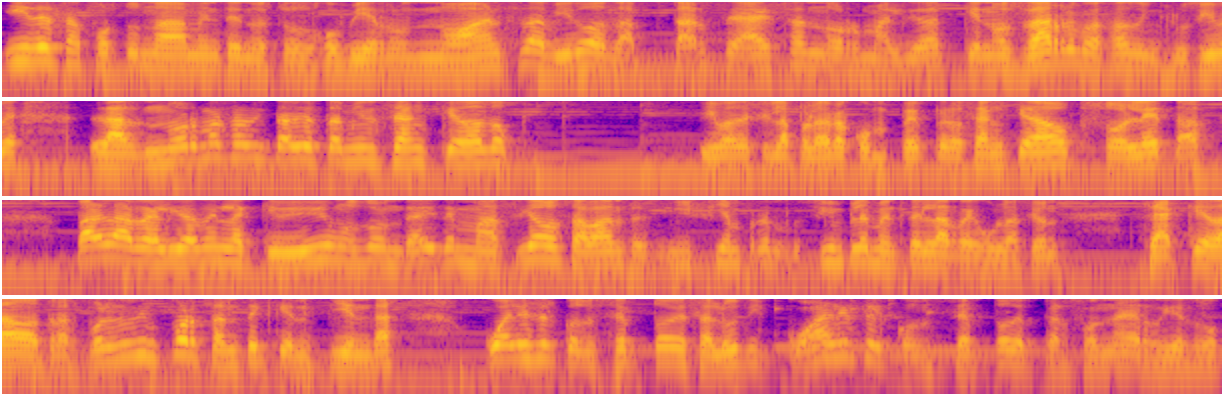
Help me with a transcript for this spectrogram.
y desafortunadamente nuestros gobiernos no han sabido adaptarse a esa normalidad que nos ha rebasado. Inclusive las normas sanitarias también se han quedado, iba a decir la palabra con P, pero se han quedado obsoletas para la realidad en la que vivimos, donde hay demasiados avances y siempre simplemente la regulación se ha quedado atrás. Por eso es importante que entiendas cuál es el concepto de salud y cuál es el concepto de persona de riesgo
